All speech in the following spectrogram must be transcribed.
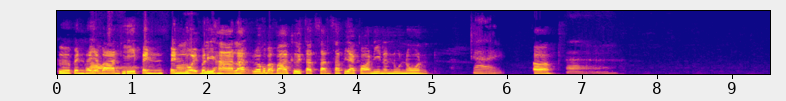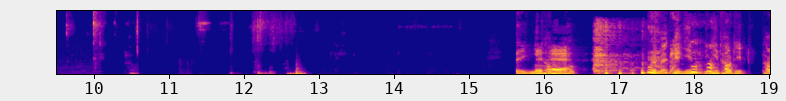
คือเป็นพยาบาลที่เป็นเป็นหน่วยบริหารแล้วแล้วก็แบบว่าคือจัดสรรทรัพยากรนี่นั่นนู่นโน่นใช่ เอออ่าแต่อย่างเล่นี้นเท่าแอร์ไม่ไม่อย่างนี้อย่างนี้เท่าที่เท่า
